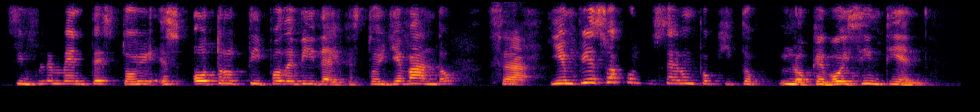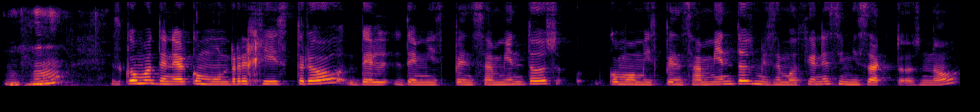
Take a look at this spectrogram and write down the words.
Simplemente estoy, es otro tipo de vida el que estoy llevando. y empiezo a conocer un poquito lo que voy sintiendo. Es como tener como un registro de, mis pensamientos, como mis pensamientos, mis emociones y mis actos, ¿no?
